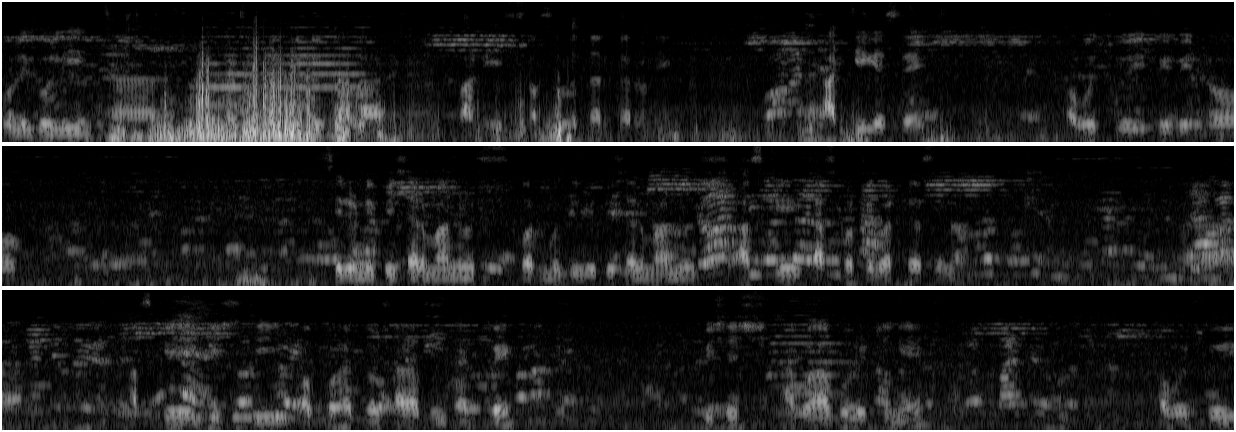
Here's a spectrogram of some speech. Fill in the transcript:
গলি নালা পানির কারণে আটকে গেছে। অবশ্যই বিভিন্ন শ্রেণি পেশার মানুষ, কর্মজীবী পেশার মানুষ আজকে কাজ করতে পারতেছে না। আজকে বৃষ্টি অব্যাহত সারাদিন থাকবে। বিশেষ আবহাওয়া বুলেটিনে অবশ্যই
